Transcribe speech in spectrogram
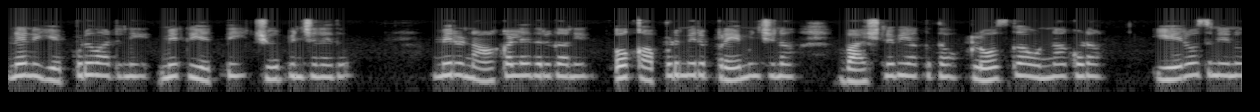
నేను ఎప్పుడు వాటిని మీకు ఎత్తి చూపించలేదు. మీరు నాకళ్ళెదురుగానే ఒకప్పుడు మీరు ప్రేమించిన వైష్ణవి అక్కతో క్లోజ్గా ఉన్నా కూడా ఏ రోజు నేను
